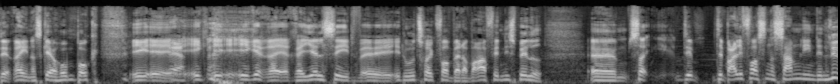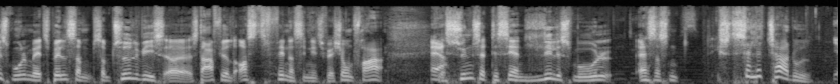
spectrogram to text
det ren og skær humbug. I, Ja. ja. Ikke, ikke, ikke re- reelt set øh, et udtryk for, hvad der var at finde i spillet. Øhm, så det, det er bare lige for sådan at sammenligne det en lille smule med et spil, som, som tydeligvis øh, Starfield også finder sin inspiration fra. Ja. Jeg synes, at det ser en lille smule, altså sådan, ser lidt tørt ud. Ja,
